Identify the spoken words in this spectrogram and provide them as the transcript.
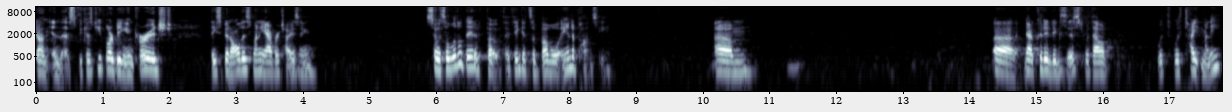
in this because people are being encouraged. They spend all this money advertising, so it's a little bit of both. I think it's a bubble and a Ponzi. Um, uh, now, could it exist without with with tight money?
